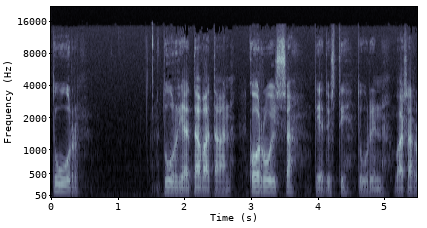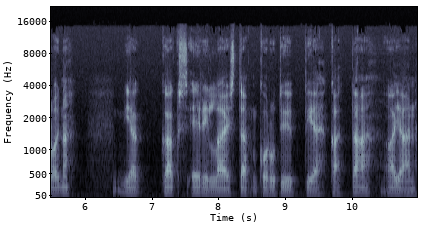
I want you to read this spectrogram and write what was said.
Tuur. Tuuria tavataan koruissa, tietysti Tuurin vasaroina, ja kaksi erilaista korutyyppiä kattaa ajan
